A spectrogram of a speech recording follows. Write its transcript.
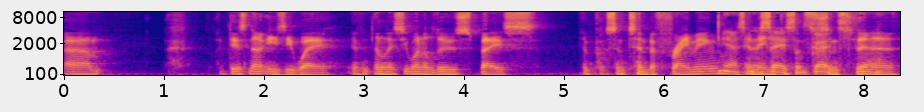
um, there's no easy way if, unless you want to lose space and put some timber framing. Yeah, and then you can some put girts, thinner.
